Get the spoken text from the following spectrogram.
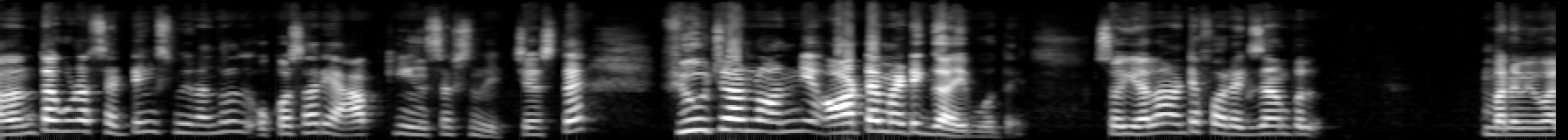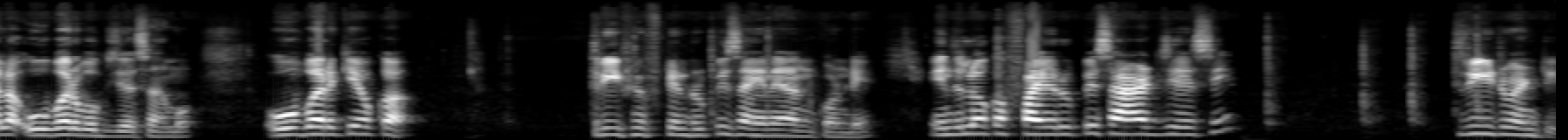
అదంతా కూడా సెట్టింగ్స్ మీరు అందులో ఒకసారి యాప్కి ఇన్స్ట్రక్షన్స్ ఇచ్చేస్తే ఫ్యూచర్లో అన్నీ ఆటోమేటిక్గా అయిపోతాయి. సో ఎలా అంటే ఫర్ ఎగ్జాంపుల్ మనం ఇవాళ ఊబర్ బుక్ చేసాము. ఊబర్కి ఒక త్రీ ఫిఫ్టీన్ రూపీస్ అయినాయి అనుకోండి. ఇందులో ఒక ఫైవ్ రూపీస్ యాడ్ చేసి త్రీ ట్వంటీ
